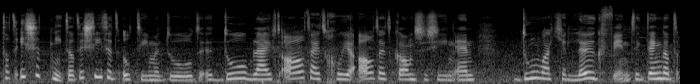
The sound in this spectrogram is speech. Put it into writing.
dat is het niet. Dat is niet het ultieme doel. Het doel blijft altijd groeien, altijd kansen zien. En doen wat je leuk vindt. Ik denk dat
